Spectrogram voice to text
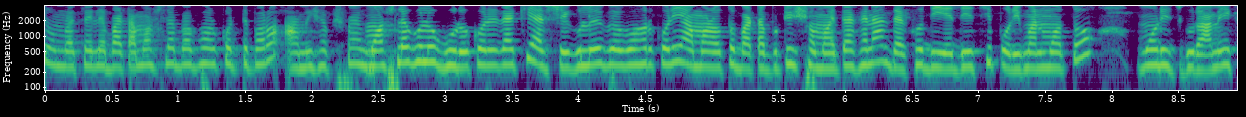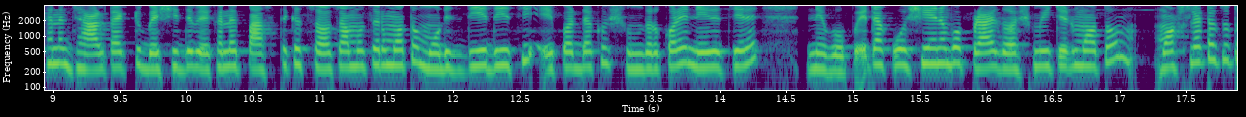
তোমরা চাইলে বাটা মশলা ব্যবহার করতে পারো। আমি সবসময় মশলাগুলো গুঁড়ো করে রাখি আর সেগুলোই ব্যবহার করি। আমার অত বাটাবুটির সময় থাকে না। দেখো, দিয়ে দিয়েছি পরিমাণ মতো মরিচ গুঁড়ো। আমি এখানে ঝালটা একটু বেশি দেবো। এখানে পাঁচ থেকে ছ চামচের মতো মরিচ দিয়ে দিয়েছি। এরপর দেখো, সুন্দর করে নেড়ে চেড়ে নেব। এটা কষিয়ে নেব প্রায় দশ মিনিটের মতো। মশলাটা যত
